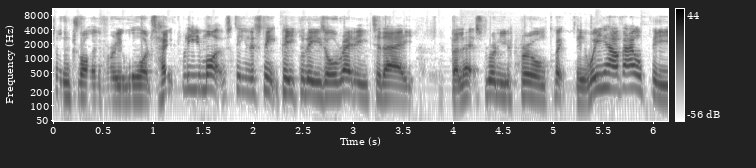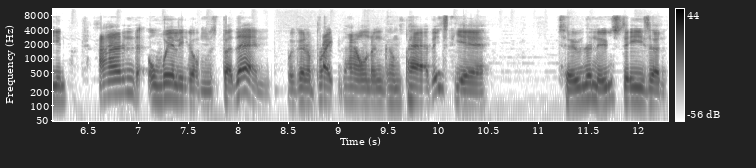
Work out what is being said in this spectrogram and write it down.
on driver rewards. Hopefully, you might have seen a sneak peek of these already today, but let's run you through them quickly. We have Alpine and Williams, but then we're going to break down and compare this year to the new season.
